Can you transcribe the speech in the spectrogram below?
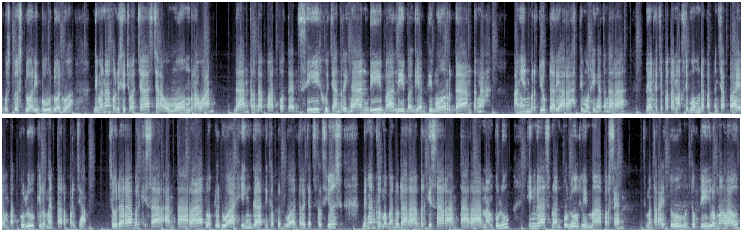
Agustus 2022, di mana kondisi cuaca secara umum berawan dan terdapat potensi hujan ringan di Bali bagian timur dan tengah. Angin bertiup dari arah timur hingga tenggara dengan kecepatan maksimum dapat mencapai 40 km per jam. Saudara berkisar antara 22 hingga 32 derajat Celcius dengan kelembaban udara berkisar antara 60 hingga 95 persen. Sementara itu, untuk di gelombang laut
